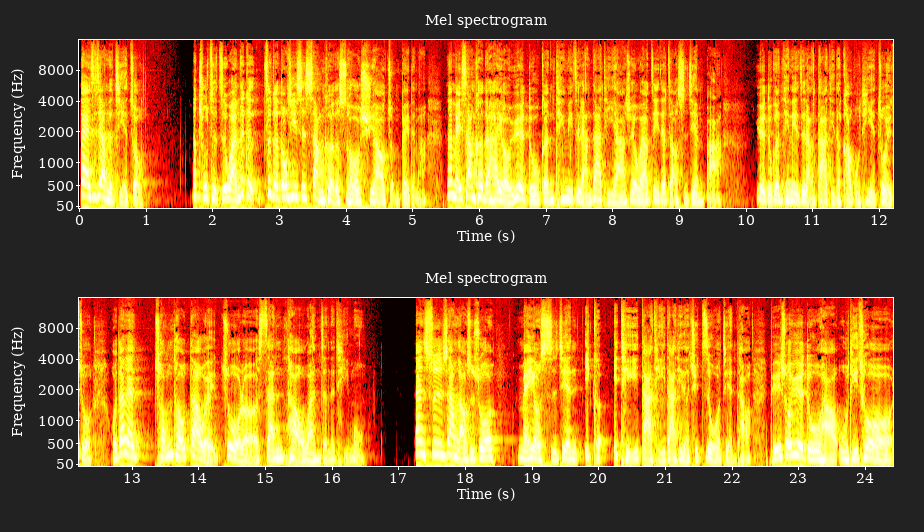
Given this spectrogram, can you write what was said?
大概是这样的节奏。那除此之外，那个这个东西是上课的时候需要准备的嘛？那没上课的还有阅读跟听力这两大题啊，所以我要自己再找时间把阅读跟听力这两大题的考古题也做一做。我大概从头到尾做了三套完整的题目，但事实上，老实说。没有时间一课一题一大题一大题的去自我检讨，比如说阅读好五题错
